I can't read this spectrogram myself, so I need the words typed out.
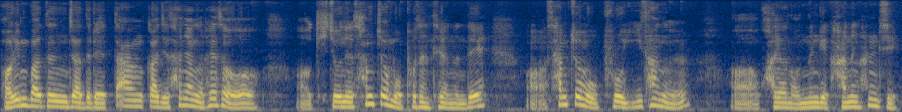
버림받은 자들의 땅까지 사냥을 해서 어, 기존에 3.5%였는데 어, 3.5% 이상을 어, 과연 얻는 게 가능한지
